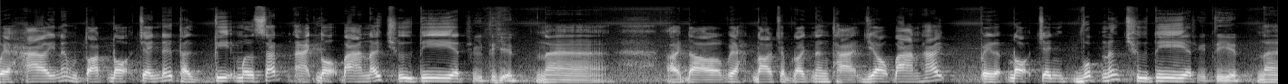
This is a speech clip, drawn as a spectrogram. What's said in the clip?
វះហើយហ្នឹងមិនតាន់ដកចេញទៅត្រូវគៀកមើលសិតអាចដកបាននៅឈឺទៀតឈឺទៀតណាហើយដល់វះដល់ចំណុចហ្នឹងថាយកបានហើយពេលដកចេញវឹបហ្នឹងឈឺទៀតឈឺទៀតណា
